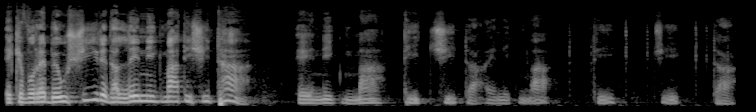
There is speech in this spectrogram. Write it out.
e che vorrebbe uscire dall'enigmaticità. Enigmaticità, enigmaticità.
